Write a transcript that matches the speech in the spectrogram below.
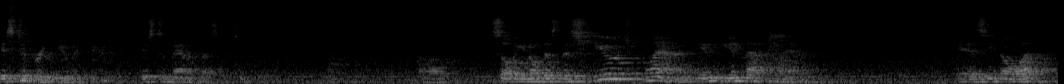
is to bring you into it, is to manifest it to you. Uh, so, you know, this, this huge plan, in, in that plan, is, you know what?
